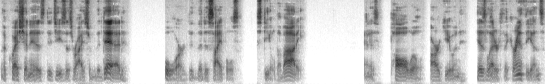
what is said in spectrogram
The question is did Jesus rise from the dead, or did the disciples steal the body? And as Paul will argue in his letter to the Corinthians,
